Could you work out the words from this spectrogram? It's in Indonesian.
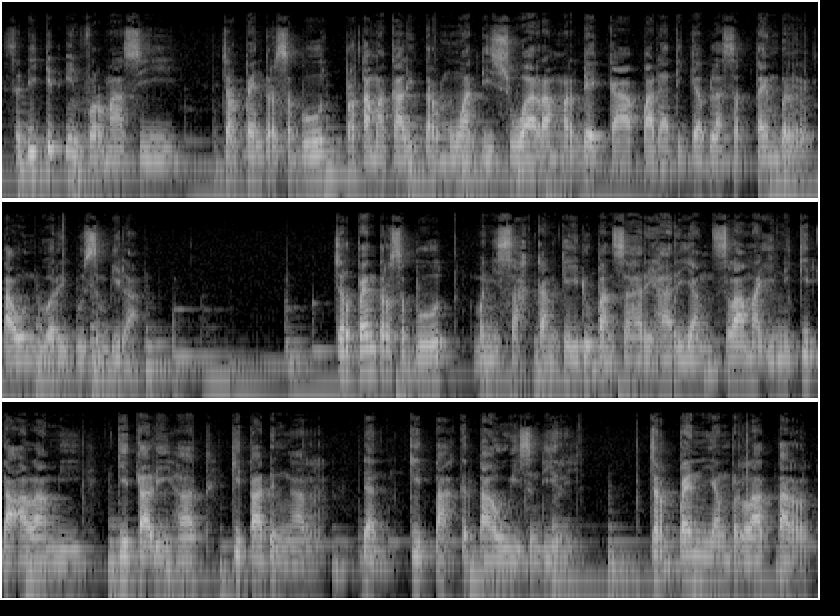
Sedikit informasi, cerpen tersebut pertama kali termuat di Suara Merdeka pada 13 September tahun 2009. Cerpen tersebut mengisahkan kehidupan sehari-hari yang selama ini kita alami, kita lihat, kita dengar, dan kita ketahui sendiri. Cerpen yang berlatar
